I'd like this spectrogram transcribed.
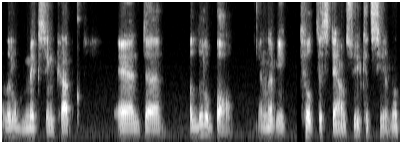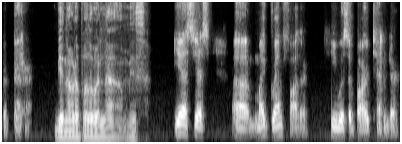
a little mixing cup, and uh, a little ball. And let me tilt this down so you can see a little bit better. Bien, ahora puedo ver la mesa. Yes, yes. Uh, my grandfather, he was a bartender,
